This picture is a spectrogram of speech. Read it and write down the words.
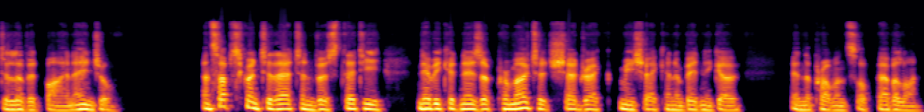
delivered by an angel. And subsequent to that, in verse 30, Nebuchadnezzar promoted Shadrach, Meshach, and Abednego in the province of Babylon.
